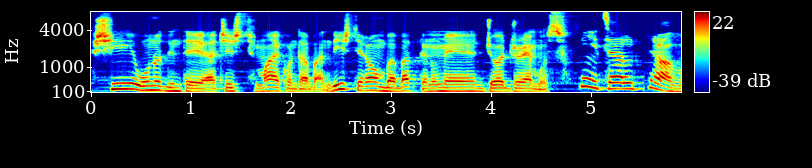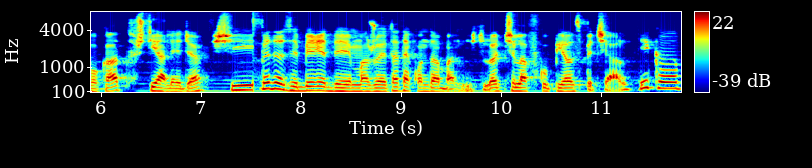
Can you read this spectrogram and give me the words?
Și unul dintre acești mai contrabandiști era un bărbat pe nume George Remus. Inițial era avocat, știa legea și, spre deosebire de majoritatea contrabandiștilor, ce l-a făcut pe el special, e că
